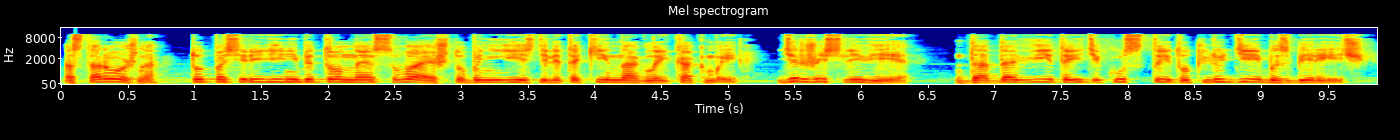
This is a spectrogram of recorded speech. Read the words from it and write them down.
Осторожно, тут посередине бетонная свая, чтобы не ездили такие наглые, как мы. Держись левее. Да дави-то эти кусты, тут людей бы сберечь».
